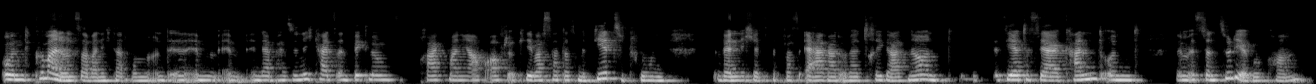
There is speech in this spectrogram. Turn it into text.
und kümmern uns aber nicht darum. Und in, in, in der Persönlichkeitsentwicklung fragt man ja auch oft, okay, was hat das mit dir zu tun, wenn dich jetzt etwas ärgert oder triggert, ne? Und sie hat es ja erkannt und ist dann zu dir gekommen.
